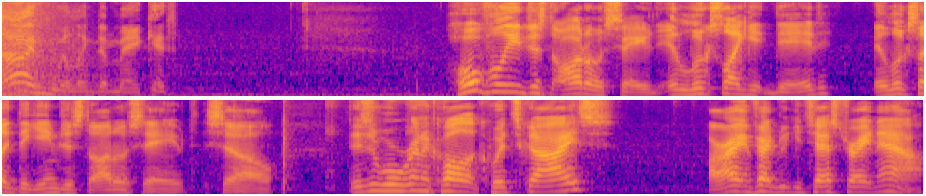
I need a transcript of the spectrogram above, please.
I'm willing to make it. Hopefully it just auto-saved. It looks like it did. It looks like the game just auto-saved. So, this is where we're going to call it quits, guys. All right, in fact, we can test right now.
